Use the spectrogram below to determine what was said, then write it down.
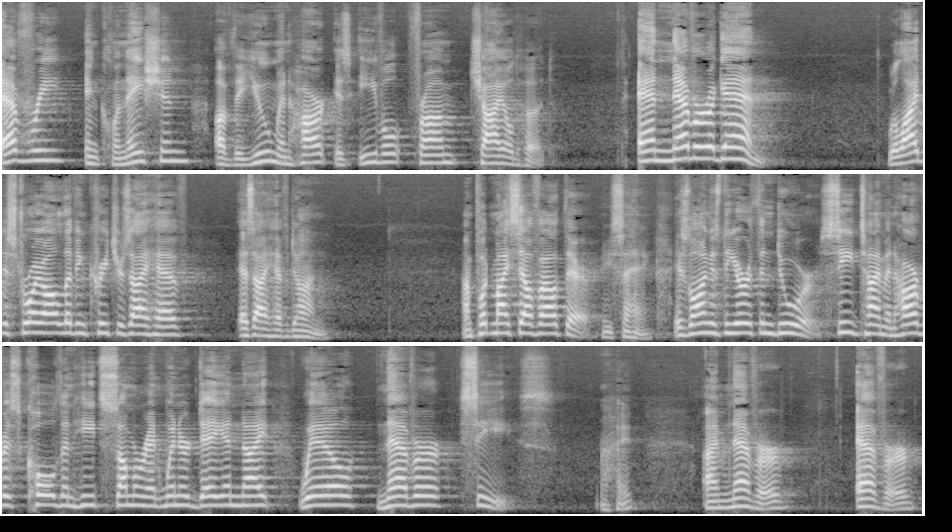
Every inclination of the human heart is evil from childhood. And never again will I destroy all living creatures I have as I have done. I'm putting myself out there, he's saying. As long as the earth endures, seed time and harvest, cold and heat, summer and winter, day and night will never cease. Right? I'm never, ever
